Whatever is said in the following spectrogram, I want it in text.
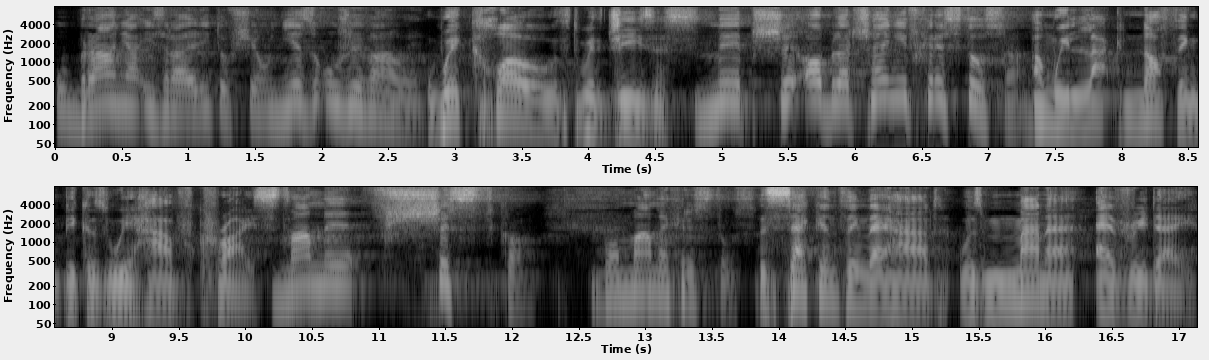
ubrania Izraelitów się nie zużywały, we're clothed with Jesus, my przyobleczeni w Chrystusa and we lack nothing because we have Christ. mamy wszystko, bo mamy Chrystusa. The second thing they had was manna every day.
